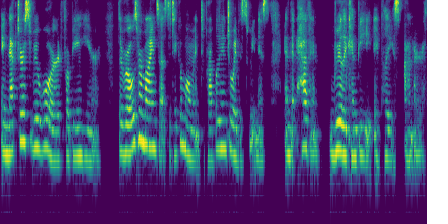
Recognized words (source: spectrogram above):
a nectarous reward for being here. The rose reminds us to take a moment to properly enjoy the sweetness and that heaven really can be a place on earth.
